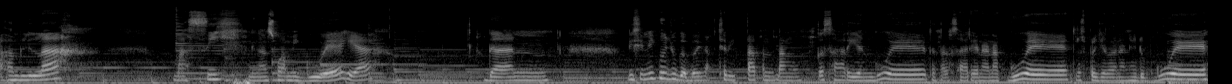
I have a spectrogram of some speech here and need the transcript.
alhamdulillah masih dengan suami gue ya. Dan di sini gue juga banyak cerita tentang keseharian gue, tentang keseharian anak gue, terus perjalanan hidup gue,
